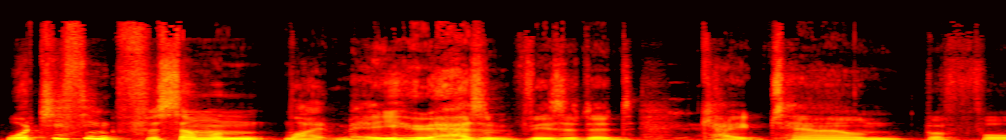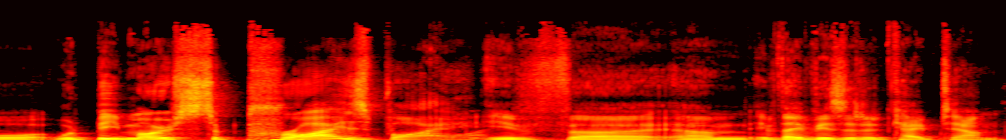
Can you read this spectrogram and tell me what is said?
what do you think for someone like me who hasn't visited Cape Town before would be most surprised by if uh, um, if they visited Cape Town?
